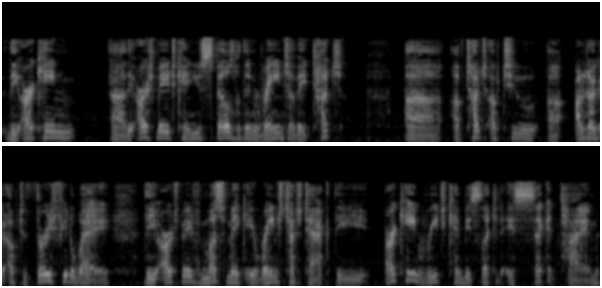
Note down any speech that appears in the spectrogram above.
The arcane, uh, the Archmage can use spells within range of a touch, uh, of touch up to uh, on a target up to 30 feet away. The Archmage must make a ranged touch attack. The Arcane Reach can be selected a second time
